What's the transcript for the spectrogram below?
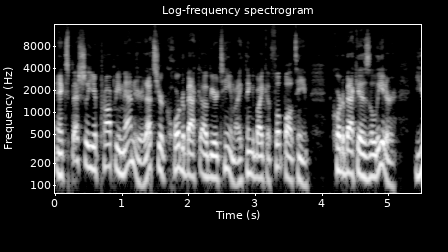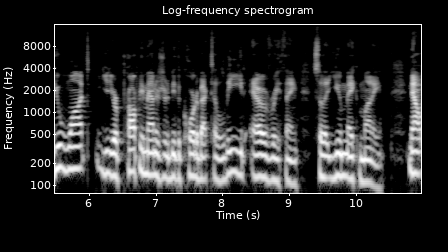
And especially your property manager. That's your quarterback of your team. I think of like a football team. The quarterback is a leader. You want your property manager to be the quarterback to lead everything so that you make money. Now,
